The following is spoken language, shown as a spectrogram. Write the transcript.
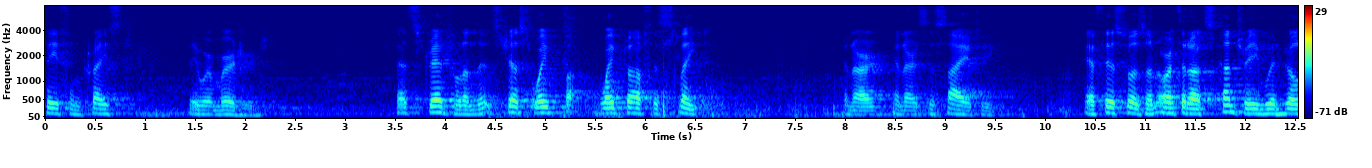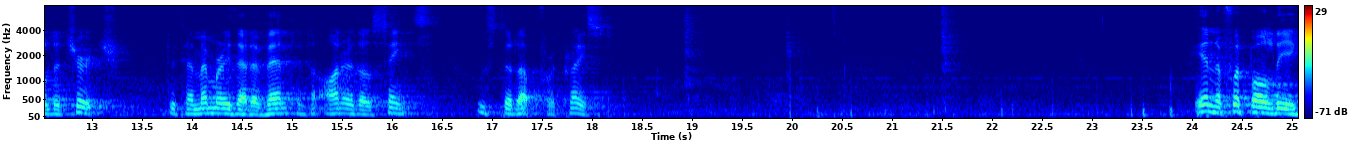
faith in Christ, they were murdered. That's dreadful, and it's just wiped, wiped off the slate in our, in our society. If this was an Orthodox country, we'd build a church to commemorate that event and to honor those saints who stood up for Christ. In a football league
